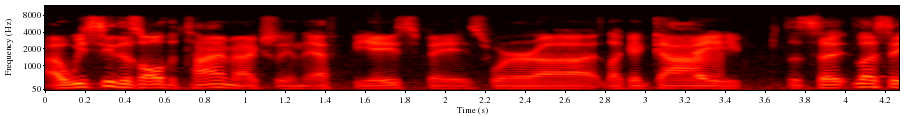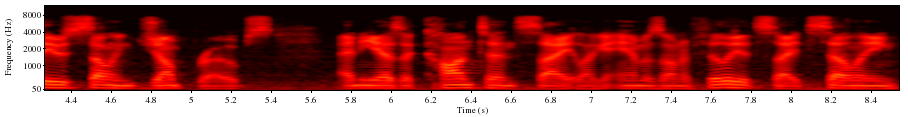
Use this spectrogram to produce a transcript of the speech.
Uh, we see this all the time actually in the FBA space, where uh, like a guy, let's say, let's say he was selling jump ropes and he has a content site like an Amazon affiliate site selling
